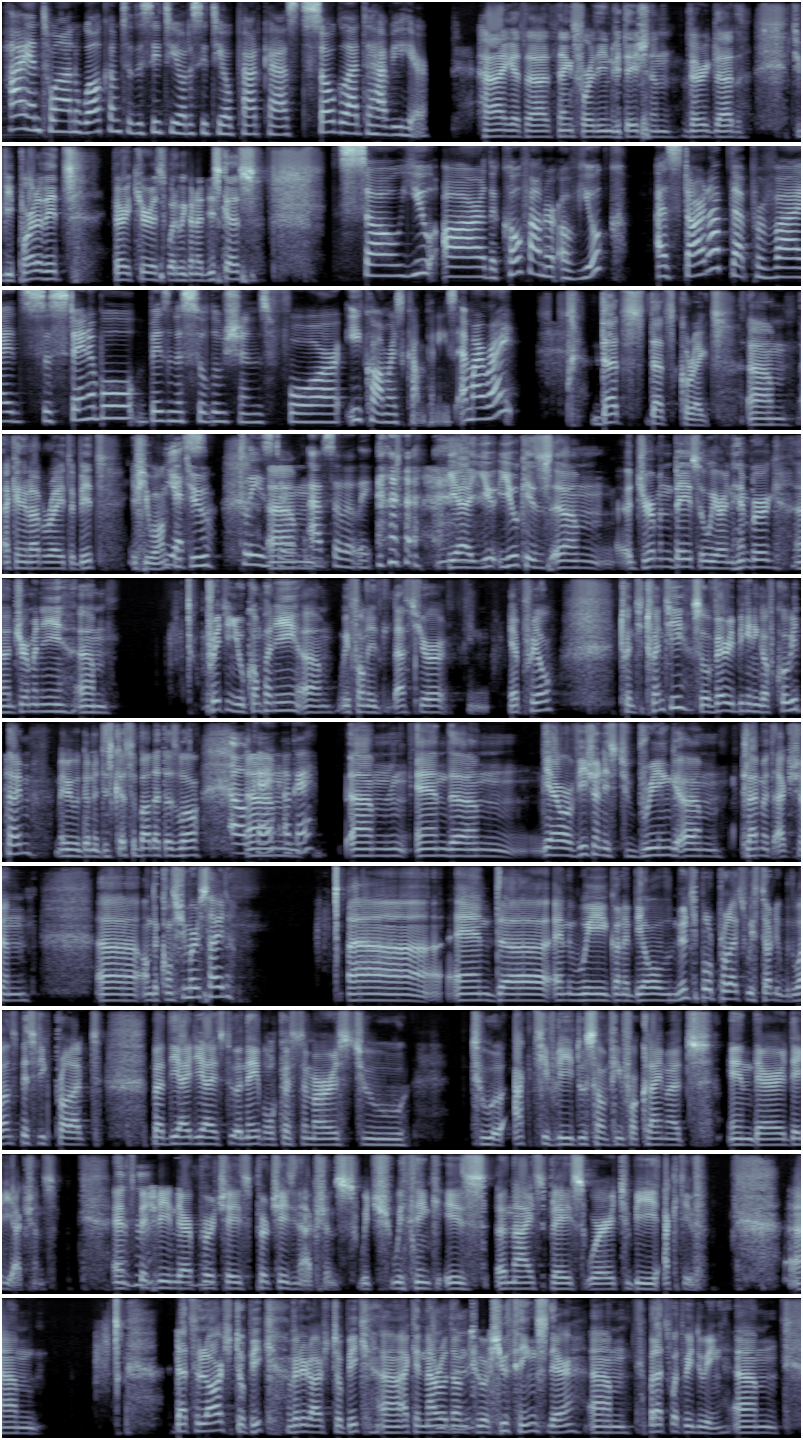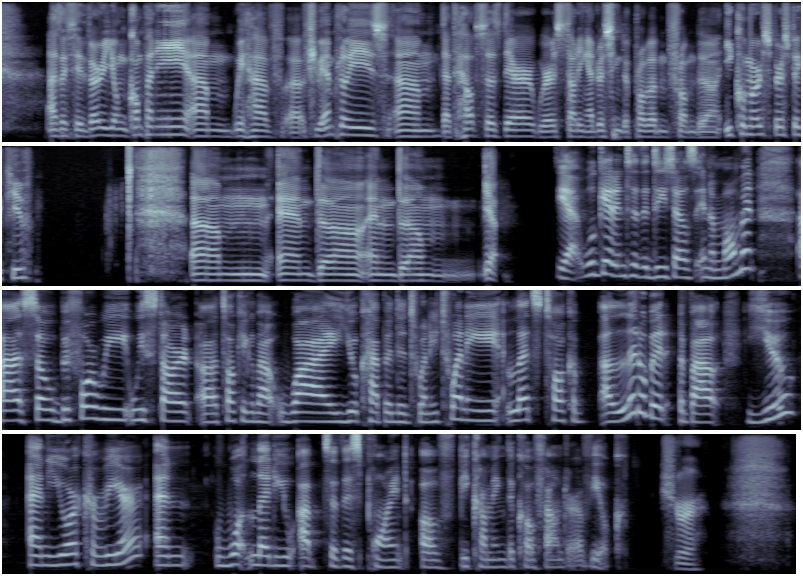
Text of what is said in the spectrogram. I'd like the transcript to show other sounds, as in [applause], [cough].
Hi, Antoine. Welcome to the CTO to CTO podcast. So glad to have you here. Hi, Agatha. Thanks for the invitation. Very glad to be part of it. Very curious what we're going to discuss. So, you are the co founder of Yook, a startup that provides sustainable business solutions for e commerce companies. Am I right? That's that's correct. Um, I can elaborate a bit if you want yes, me to. Please do. Um, Absolutely. [laughs] yeah, Yook is um, a German base. So we are in Hamburg, uh, Germany. Um, pretty new company. Um, we founded last year in April 2020, so very beginning of COVID time. Maybe we're going to discuss about that as well. Okay. Um, okay. Um, and um, yeah, our vision is to bring um, climate action uh, on the consumer side. Uh, and uh, and we're gonna build multiple products. We started with one specific product, but the idea is to enable customers to to actively do something for climate in their daily actions and mm-hmm. especially in their mm-hmm. purchase purchasing actions which we think is a nice place where to be active um, that's a large topic, a very large topic. Uh, I can narrow mm-hmm. down to a few things there, um, but that's what we're doing. Um, as I said, very young company. Um, we have a few employees um, that helps us there. We're starting addressing the problem from the e-commerce perspective um, and uh, and um, yeah. Yeah, we'll get into the details in a moment. Uh, so before we we start uh, talking about why Yook happened in 2020, let's talk a, a little bit about you and your career and what led you up to this point of becoming the co-founder of Yook. Sure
